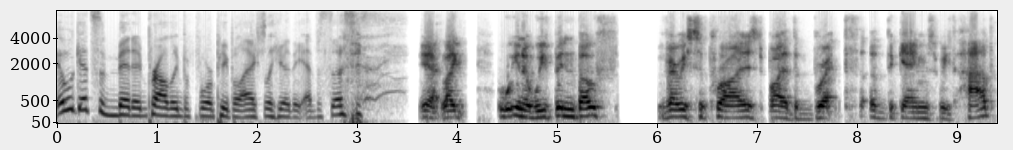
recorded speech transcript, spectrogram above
it will get submitted probably before people actually hear the episode. Yeah, like you know, we've been both very surprised by the breadth of the games we've had,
